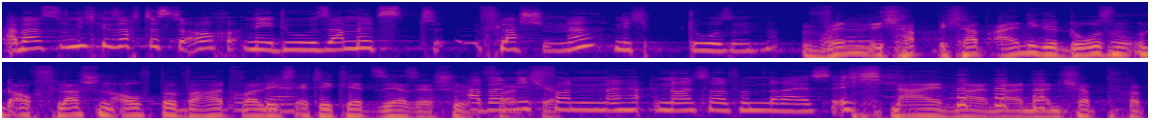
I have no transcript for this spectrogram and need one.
Aber hast du nicht gesagt, dass du auch, nee, du sammelst Flaschen, ne? Nicht Dosen. Wenn ich habe ich hab einige Dosen und auch Flaschen aufbewahrt, weil Okay. ich das Etikett sehr sehr schön Aber fand. nicht ja. von äh, 1935. Nein, nein, nein, nein, ich habe hab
